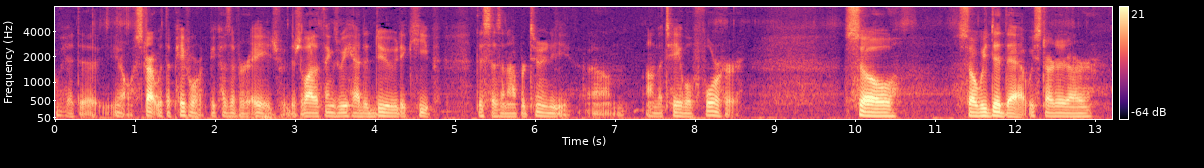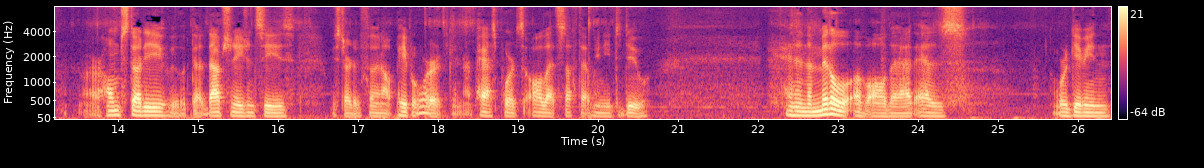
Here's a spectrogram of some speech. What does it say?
we had to you know start with the paperwork because of her age there's a lot of things we had to do to keep this as an opportunity um, on the table for her. So, so we did that. We started our our home study. We looked at adoption agencies. We started filling out paperwork and our passports, all that stuff that we need to do. And in the middle of all that, as we're giving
